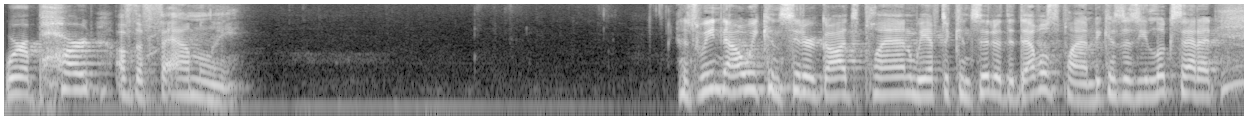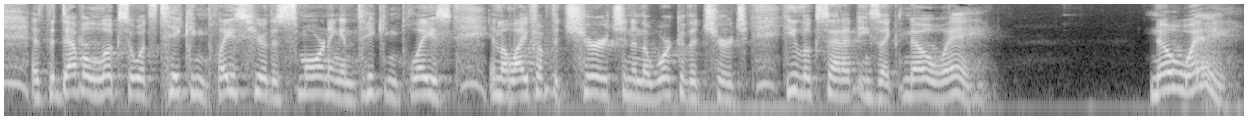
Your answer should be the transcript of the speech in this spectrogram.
We're a part of the family. As we now we consider God's plan, we have to consider the devil's plan because as he looks at it, as the devil looks at what's taking place here this morning and taking place in the life of the church and in the work of the church, he looks at it and he's like, no way. No way.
